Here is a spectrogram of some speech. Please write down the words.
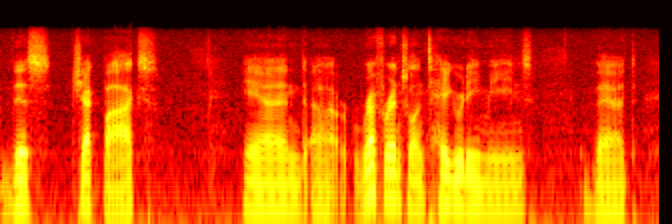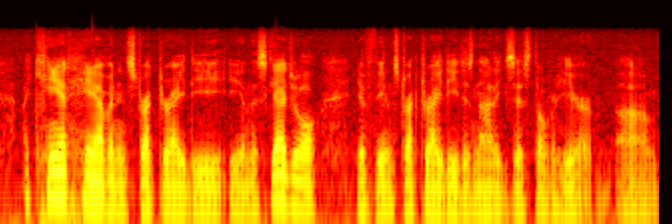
this checkbox and uh, referential integrity means that I can't have an instructor ID in the schedule if the instructor ID does not exist over here. Um,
